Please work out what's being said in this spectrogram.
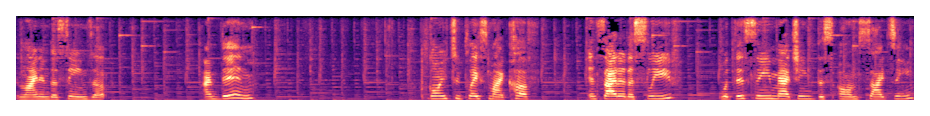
Lining the seams up. I'm then going to place my cuff inside of the sleeve with this seam matching this um, side seam.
